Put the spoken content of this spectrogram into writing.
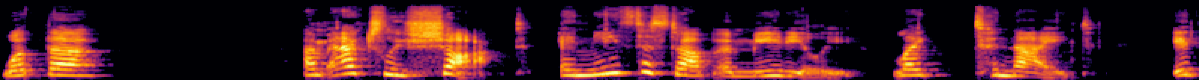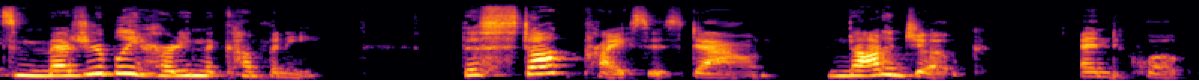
What the? I'm actually shocked. It needs to stop immediately, like tonight. It's measurably hurting the company. The stock price is down. Not a joke. End quote.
